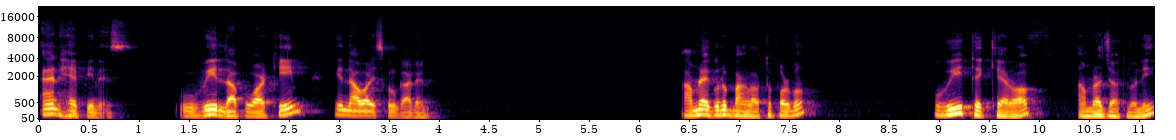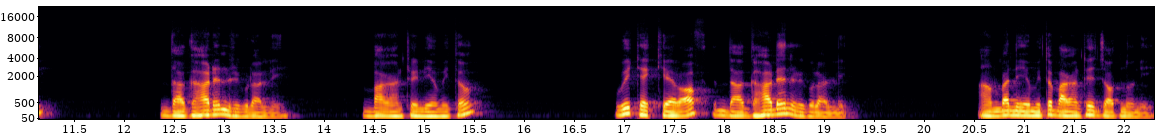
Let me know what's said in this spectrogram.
and happiness. We love working in our school garden. আমরা এগুলো বাংলা অর্থ পড়ব উই টেক কেয়ার অফ আমরা যত্ন নিই দ্য গার্ডেন রেগুলারলি বাগানটি নিয়মিত we take care of the garden regularly আমরা নিয়মিত বাগানটির যত্ন নিই।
